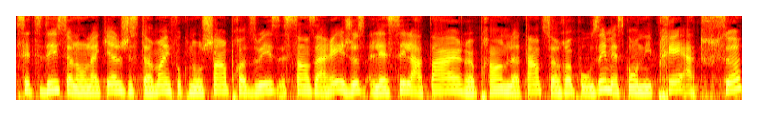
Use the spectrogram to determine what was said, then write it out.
cette idée selon laquelle justement il faut que nos champs produisent sans arrêt et juste laisser la terre prendre le temps de se reposer. Mais est-ce qu'on est prêt à tout ça?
